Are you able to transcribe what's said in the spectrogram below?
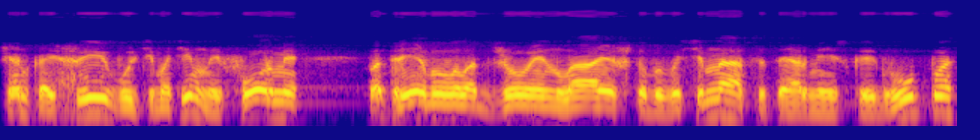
Чан Кайши в ультимативной форме потребовал от Джо Энлая, чтобы 18-я армейская группа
